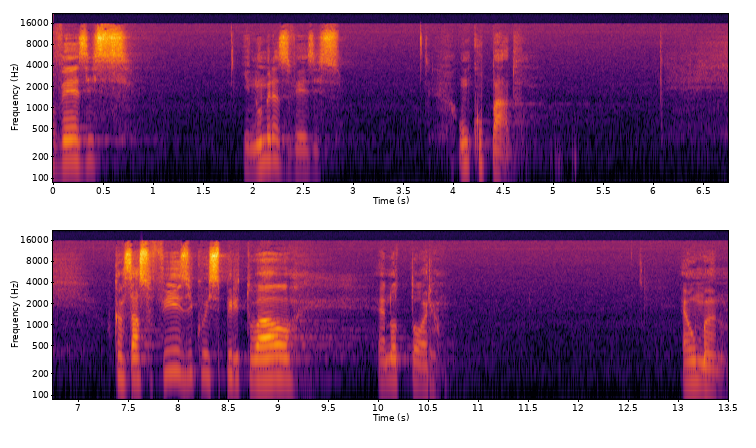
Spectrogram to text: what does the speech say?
vezes, inúmeras vezes, um culpado. O cansaço físico e espiritual é notório. É humano.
